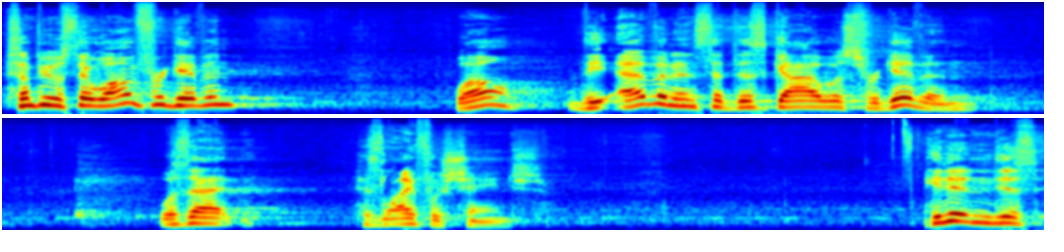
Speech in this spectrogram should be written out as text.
Some people say, Well, I'm forgiven. Well, the evidence that this guy was forgiven was that his life was changed. He didn't just,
